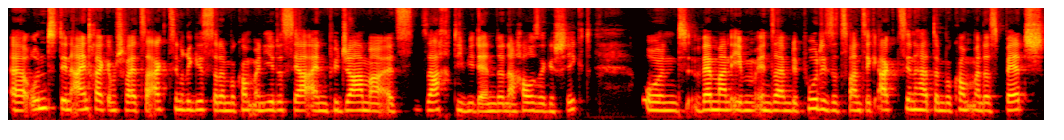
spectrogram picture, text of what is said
äh, und den Eintrag im Schweizer Aktienregister, dann bekommt man jedes Jahr einen Pyjama als Sachdividende nach Hause geschickt. Und wenn man eben in seinem Depot diese 20 Aktien hat, dann bekommt man das Badge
